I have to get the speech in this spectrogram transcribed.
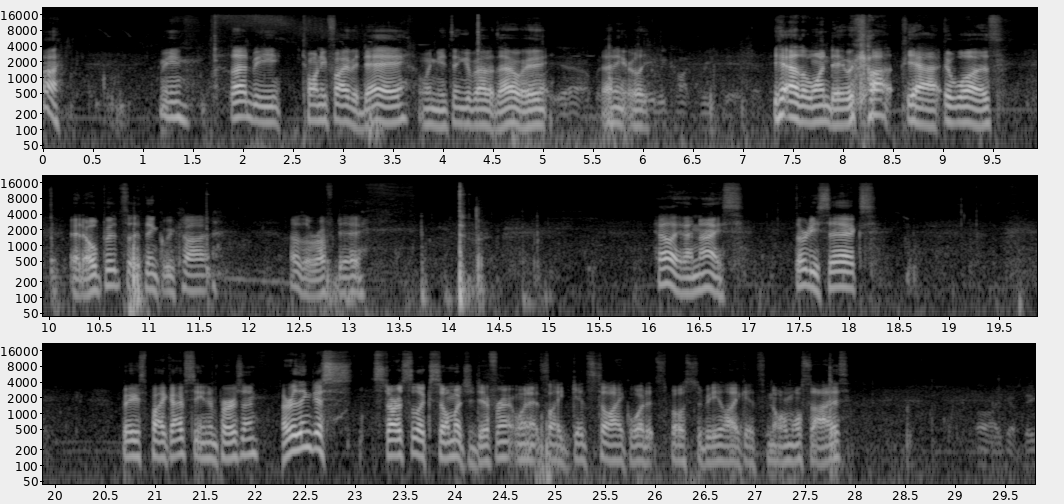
Huh. I mean, that'd be 25 a day when you think about it that way. Yeah. But That ain't really. We caught three fish. Yeah, the one day we caught. Yeah, it was. At Opitz, I think we caught. That was a rough day. Hell yeah, nice. 36. Biggest pike I've seen in person. Everything just starts to look so much different when it's like gets to like what it's supposed to be, like its normal size big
